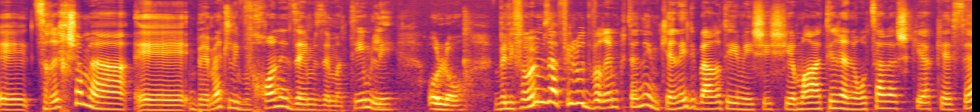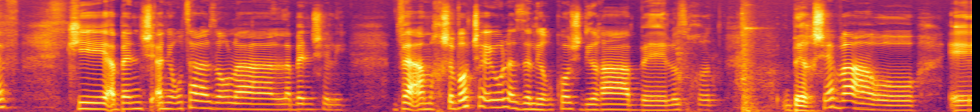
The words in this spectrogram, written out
אה, צריך שם אה, באמת לבחון את זה, אם זה מתאים לי או לא, ולפעמים זה אפילו דברים קטנים, כי אני דיברתי עם מישהי שהיא אמרה, תראי, אני רוצה להשקיע כסף, כי הבן, אני רוצה לעזור לבן שלי. והמחשבות שהיו לה זה לרכוש דירה ב... לא זוכרת, באר שבע, או... אה,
